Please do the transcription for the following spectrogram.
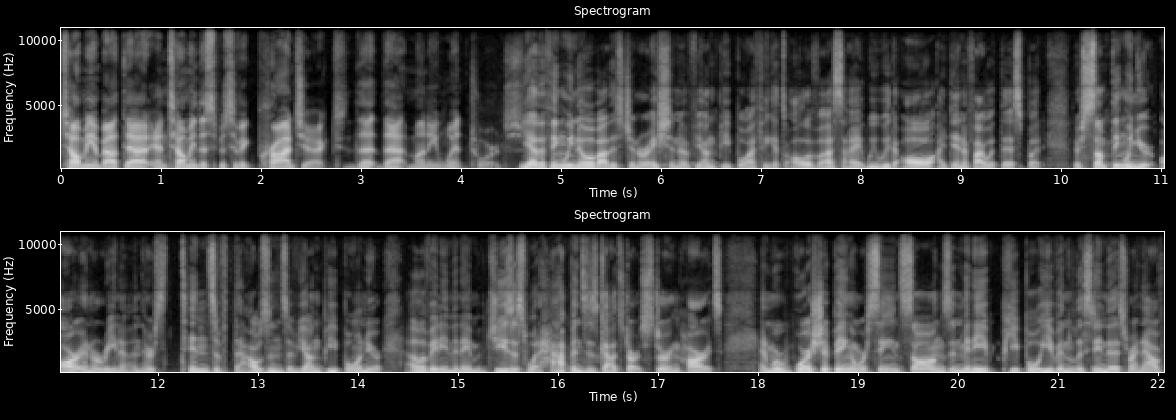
Tell me about that and tell me the specific project that that money went towards. Yeah, the thing we know about this generation of young people, I think it's all of us. I, we would all identify with this, but there's something when you are in arena and there's tens of thousands of young people and you're elevating the name of Jesus. What happens is God starts stirring hearts and we're worshiping and we're singing songs. And many people, even listening to this right now, have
